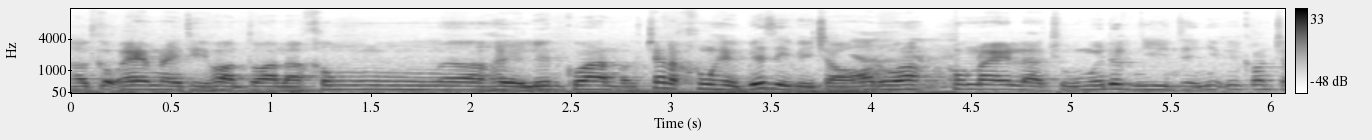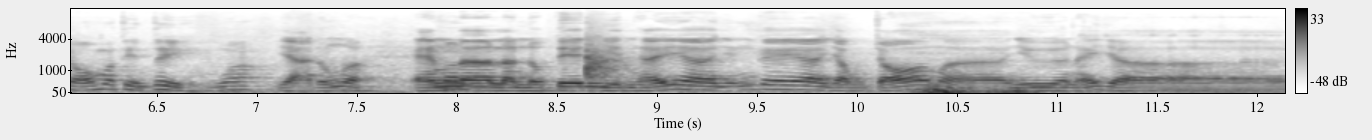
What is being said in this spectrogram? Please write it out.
À, cậu em này thì hoàn toàn là không à, hề liên quan và chắc là không hề biết gì về chó Dạ, đúng không? em- Hôm nay là chú mới được nhìn thấy những cái con chó mà tiền tỷ đúng không? dạ đúng rồi em ờ, lần đầu tiên nhìn thấy ờ, những cái dòng chó mà như nãy giờ ờ,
